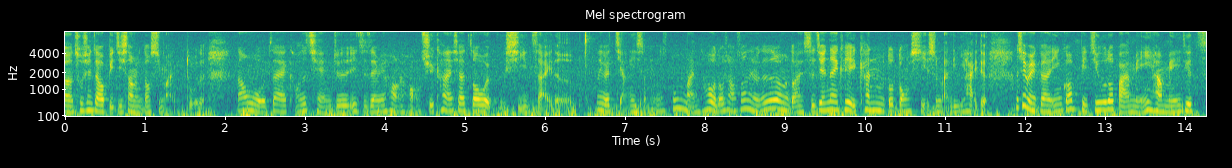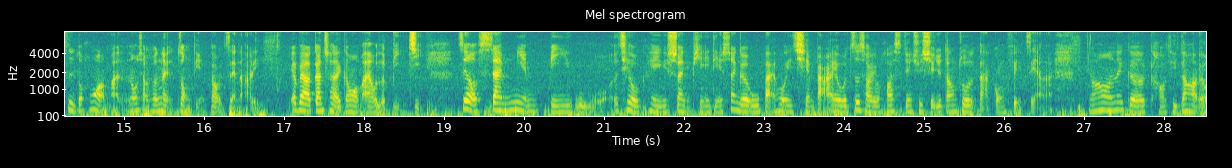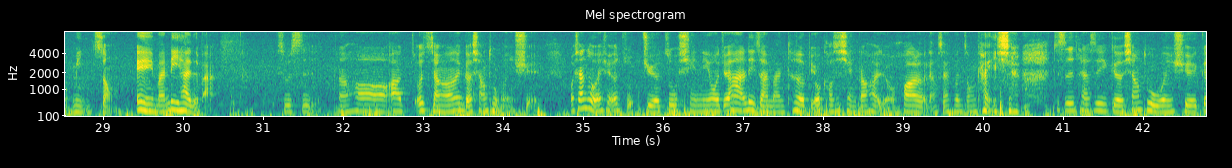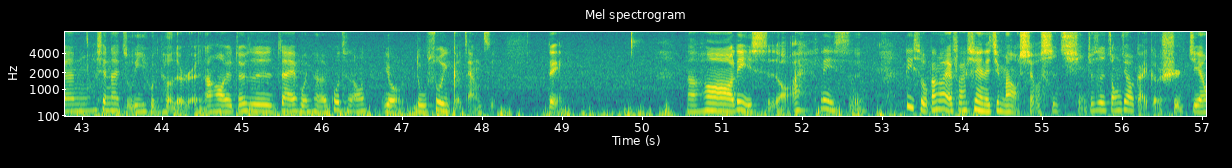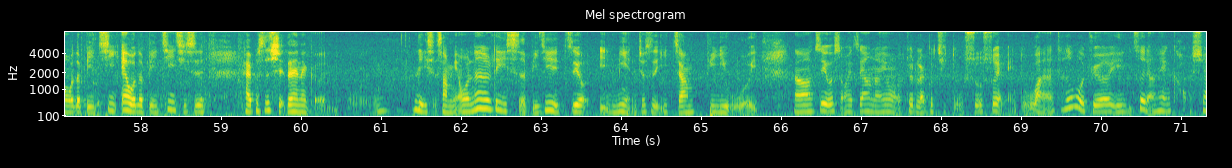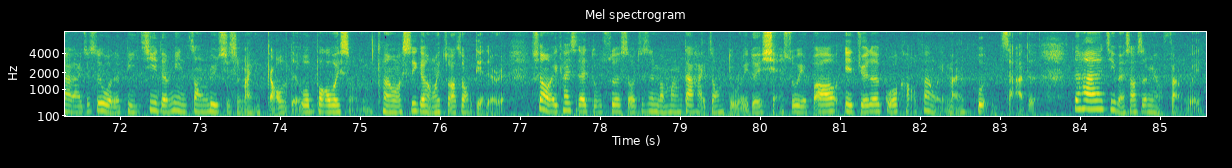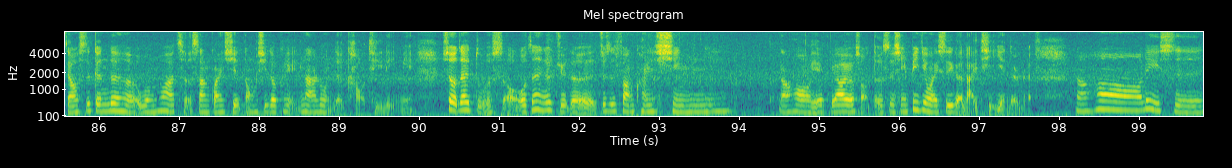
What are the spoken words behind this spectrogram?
呃出现在我笔记上面东西蛮多的。然后我在考试前就是一直在那边晃来晃去，看一下周围补习仔的那个讲义什么的，都蛮厚的。我想说，你们在这么短时间内可以看那么多东西，也是蛮厉害的。而且每个人荧光笔几乎都把每一行每一个字都画满。那我想说，那重点到底在哪里？要不要干脆来跟我买我的笔记？只有三面 B 五，而且我可以算你便宜点，算个五百或一千吧。哎，我至少有花时间去写，就当做的打工费这样啊。然后那个考题刚好有命中，哎，蛮厉害的吧？是不是？然后啊，我讲到那个乡土文学，我乡土文学的主举了朱西甯，我觉得他的例子还蛮特别。我考试前刚好有花了两三分钟看一下，就是他是一个乡土文学跟现代主义混合的人，然后也就是在混合的过程中有独树一格这样子，对。然后历史哦，哎，历史。历史我刚刚也发现了一件蛮好笑的事情，就是宗教改革时间。我的笔记，哎，我的笔记其实还不是写在那个。历史上面，我那个历史的笔记只有一面，就是一张 B5 而已。然后至于为什么会这样呢？因为我就来不及读书，所以没读完。可是我觉得以这两天考下来，就是我的笔记的命中率其实蛮高的。我不知道为什么，可能我是一个很会抓重点的人。虽然我一开始在读书的时候，就是茫茫大海中读了一堆闲书，也不知道，也觉得国考范围蛮混杂的。就它基本上是没有范围，只要是跟任何文化扯上关系的东西，都可以纳入你的考题里面。所以我在读的时候，我真的就觉得就是放宽心，然后也不要有什么得失心，毕竟我也是一个来体验的人。然后历史，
